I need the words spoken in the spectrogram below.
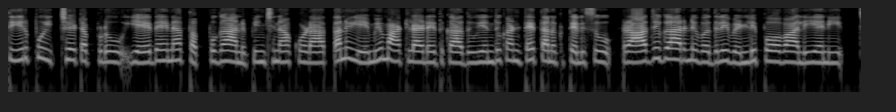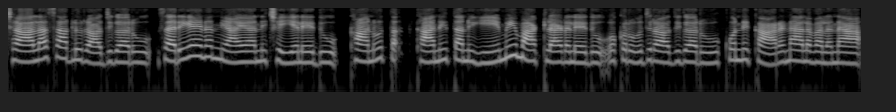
తీర్పు ఇచ్చేటప్పుడు ఏదైనా తప్పుగా అనిపించినా కూడా తను ఏమీ మాట్లాడేది కాదు. ఎందుకంటే తనకు తెలుసు రాజుగారిని వదిలి వెళ్ళిపోవాలి అని చాలాసార్లు రాజుగారు సరి అయిన న్యాయాన్ని చెయ్యలేదు. కాను కాని తను ఏమీ మాట్లాడలేదు. ఒకరోజు రాజుగారు కొన్ని కారణాల వలన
